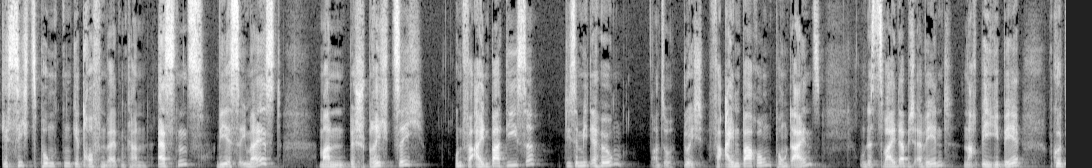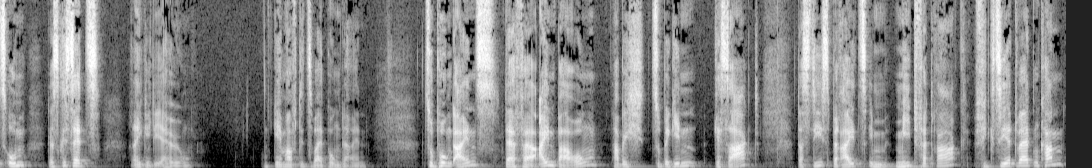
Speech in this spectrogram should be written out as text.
Gesichtspunkten getroffen werden kann. Erstens, wie es immer ist, man bespricht sich und vereinbart diese, diese Mieterhöhung, also durch Vereinbarung, Punkt eins. Und das zweite habe ich erwähnt, nach BGB, kurzum, das Gesetz regelt die Erhöhung. Gehen wir auf die zwei Punkte ein. Zu Punkt eins der Vereinbarung habe ich zu Beginn gesagt, dass dies bereits im Mietvertrag fixiert werden kann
